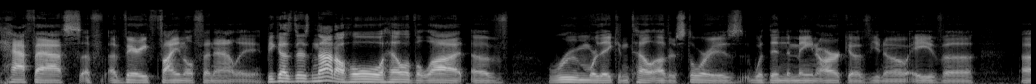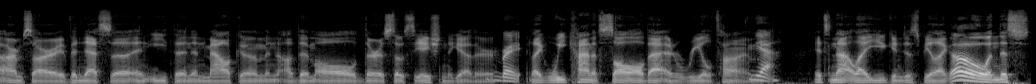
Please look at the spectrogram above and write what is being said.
half-ass a, a very final finale because there's not a whole hell of a lot of room where they can tell other stories within the main arc of you know Ava. Uh, I'm sorry, Vanessa and Ethan and Malcolm and uh, them all their association together. Right. Like we kind of saw all that in real time. Yeah. It's not like you can just be like, oh, in this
